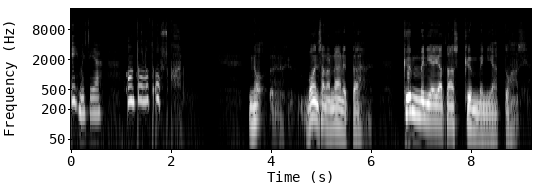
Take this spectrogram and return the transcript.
ihmisiä on tullut uskoon? No, voin sanoa näin, että kymmeniä ja taas kymmeniä tuhansia.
